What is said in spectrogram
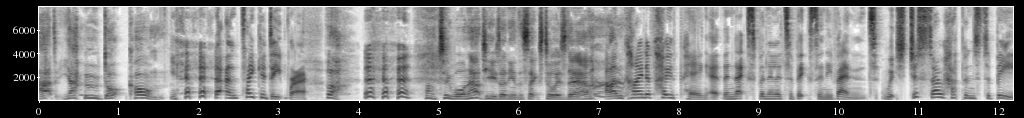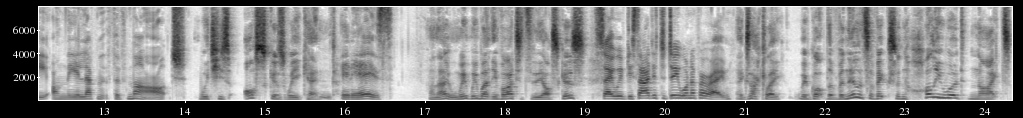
at yahoo.com. and take a deep breath. Oh, I'm too worn out to use any of the sex toys now. I'm kind of hoping at the next Vanilla to Vixen event, which just so happens to be on the 11th of March. Which is Oscars weekend. It is. I know, we, we weren't invited to the Oscars. So we've decided to do one of our own. Exactly. We've got the Vanilla to Vixen Hollywood Night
